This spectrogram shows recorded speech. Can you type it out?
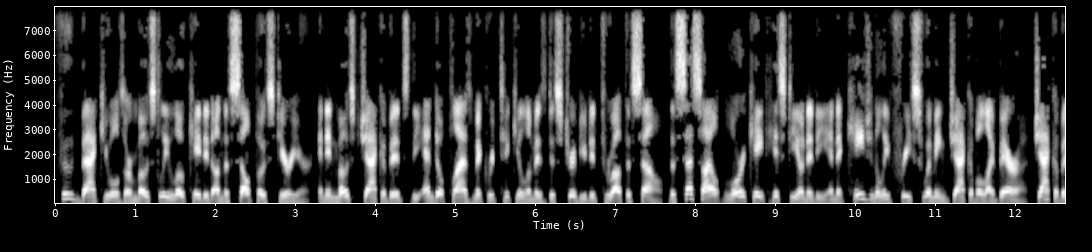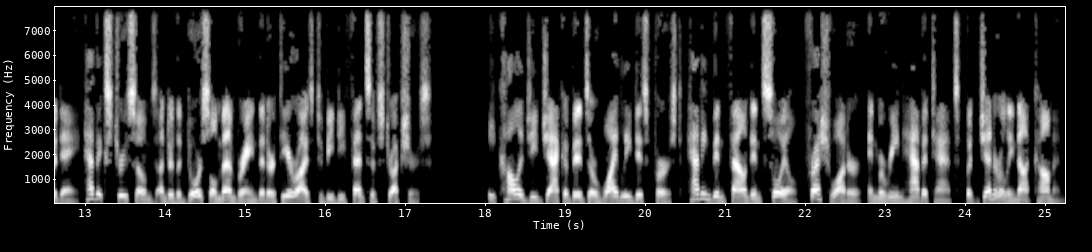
Food vacuoles are mostly located on the cell posterior, and in most Jakobids the endoplasmic reticulum is distributed throughout the cell. The sessile, loricate histionidae and occasionally free-swimming Jakoba libera, Jakobidae, have extrusomes under the dorsal membrane that are theorized to be defensive structures. Ecology Jakobids are widely dispersed, having been found in soil, freshwater, and marine habitats, but generally not common.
